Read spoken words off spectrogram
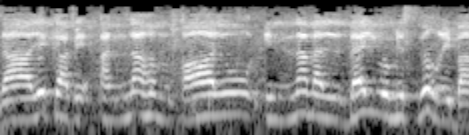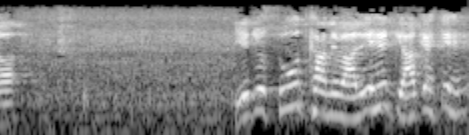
ذالک بأنہم قالوا انما البیع مثل الربا۔ یہ جو سود کھانے والے ہیں، کیا کہتے ہیں؟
